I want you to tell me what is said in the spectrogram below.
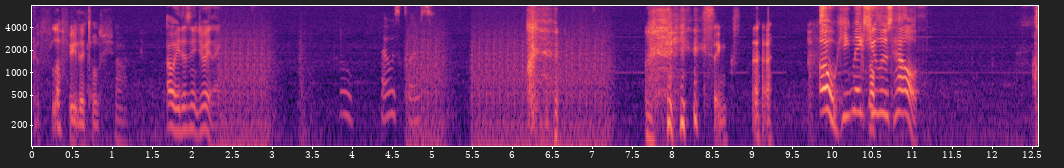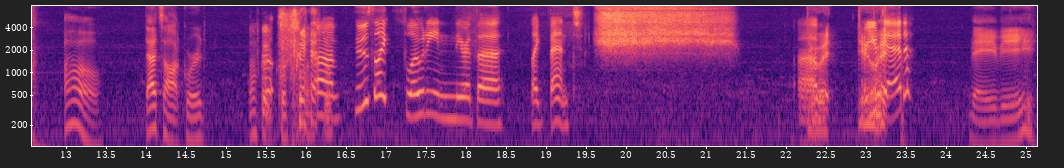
The fluffy little shark. Oh, he doesn't do anything. Oh, that was close. he sinks. Oh, he makes you lose health. Oh, that's awkward. I've got a question. Um, who's like floating near the like vent? Shh. Um, do it. Do Are you it. dead? Maybe.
